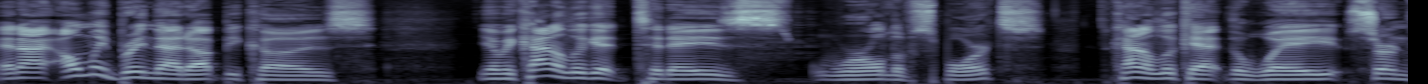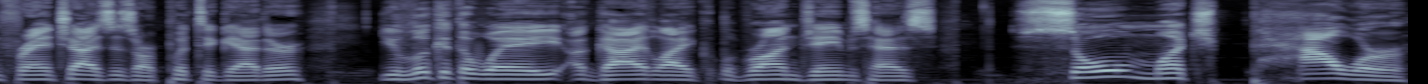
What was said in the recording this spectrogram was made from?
and I only bring that up because you know we kind of look at today's world of sports, kind of look at the way certain franchises are put together. You look at the way a guy like LeBron James has so much power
